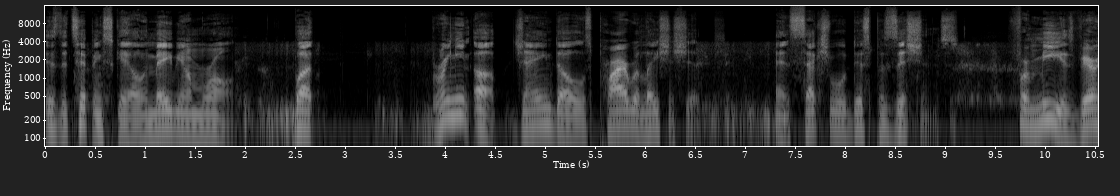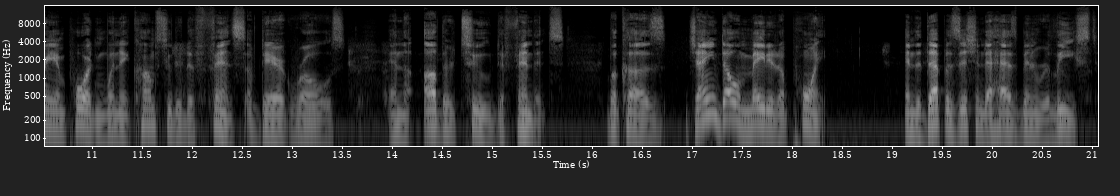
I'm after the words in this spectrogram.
is the tipping scale, and maybe I'm wrong, but bringing up Jane Doe's prior relationships and sexual dispositions for me is very important when it comes to the defense of Derrick Rose and the other two defendants because Jane Doe made it a point in the deposition that has been released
